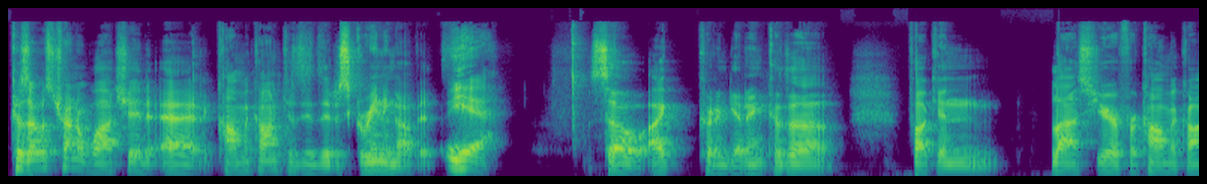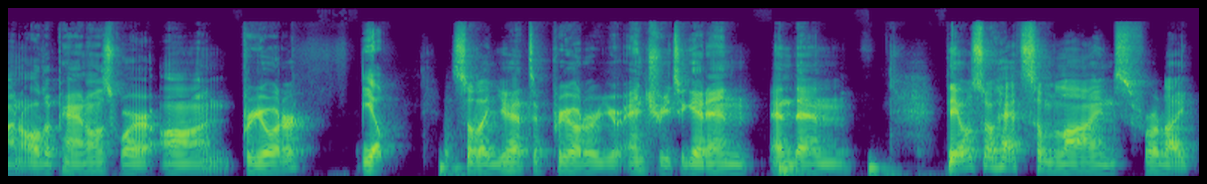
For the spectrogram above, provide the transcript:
because I was trying to watch it at Comic Con because they did a screening of it, Yeah. So I couldn't get in because the uh, fucking last year for Comic Con all the panels were on pre-order, Yep. so like you had to pre-order your entry to get in, and then they also had some lines for like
